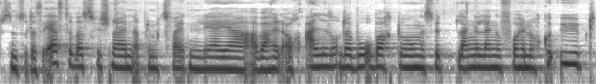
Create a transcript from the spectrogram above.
sind so das Erste, was wir schneiden ab dem zweiten Lehrjahr, aber halt auch alles unter Beobachtung. Es wird lange, lange vorher noch geübt.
